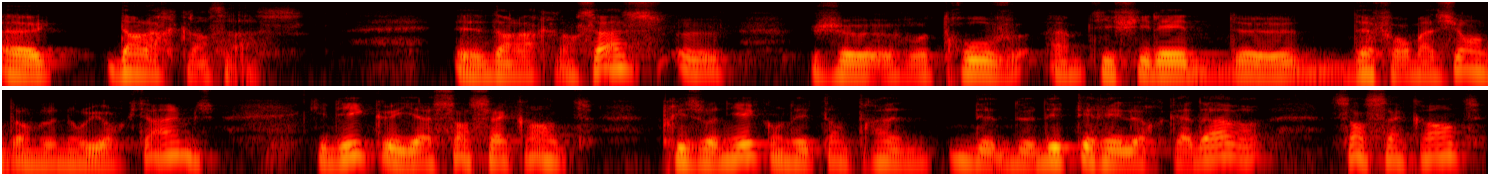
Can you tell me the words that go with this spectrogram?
euh, dans l'Arkansas. Dans l'Arkansas, euh, je retrouve un petit filet d'informations dans le New York Times qui dit qu'il y a 150 prisonniers qu'on est en train de, de, déterrer leurs cadavres, 150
